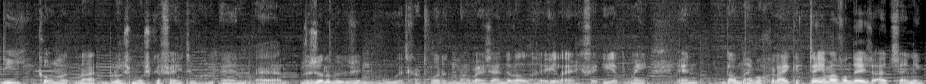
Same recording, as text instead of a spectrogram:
die komen naar Bluesmoes Café toe. En eh, we zullen zien hoe het gaat worden, maar wij zijn er wel heel erg vereerd mee. En dan hebben we gelijk het thema van deze uitzending.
